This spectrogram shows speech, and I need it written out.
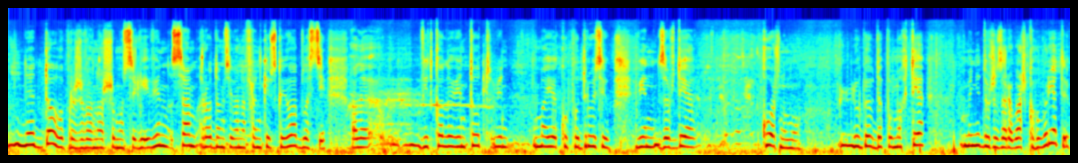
недовго проживав в нашому селі. Він сам родом з Івано-Франківської області, але відколи він тут, він має купу друзів, він завжди кожному любив допомогти. Мені дуже зараз важко говорити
